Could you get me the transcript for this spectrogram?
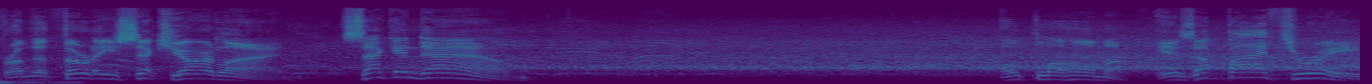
From the 36-yard line, second down. Oklahoma is up by three.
